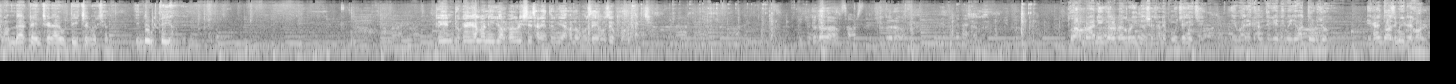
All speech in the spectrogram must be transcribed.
আরামদায়ক ট্রেন ছেড়ে উঠতে ইচ্ছে করছে না, কিন্তু উঠতেই হবে। ট্রেন ঢুকে গেল, নিউ জলপাইগুড়ি স্টেশনে, তুমি এখনও বসে বসে ফোন চলো। তো আমরা নিউ জলপাইগুড়ি স্টেশনে পৌঁছে গেছি। এবার এখান থেকে নেমে যাওয়ার তোর্য এখানে দশ মিনিটের হল্ট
